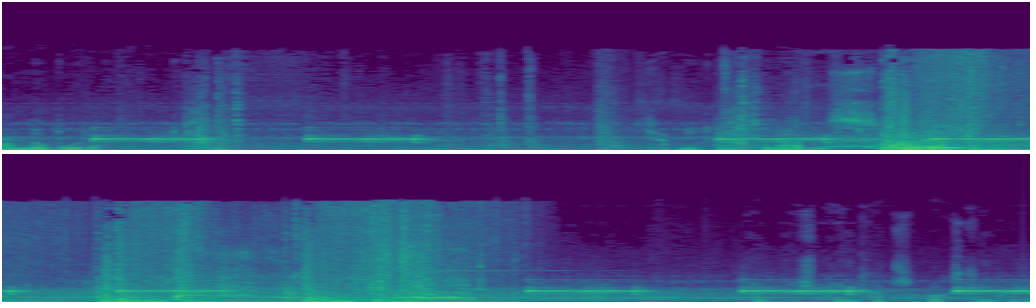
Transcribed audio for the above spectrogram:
Komm nur Bude. Ich habe nicht nachzuladen. Oh, eine Sprengkapselbox klingt gut.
